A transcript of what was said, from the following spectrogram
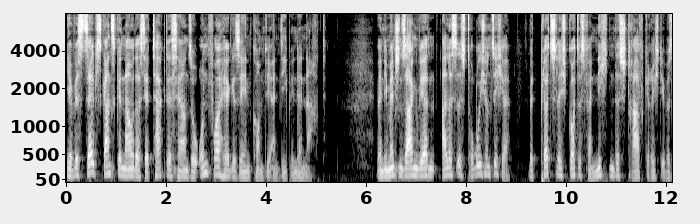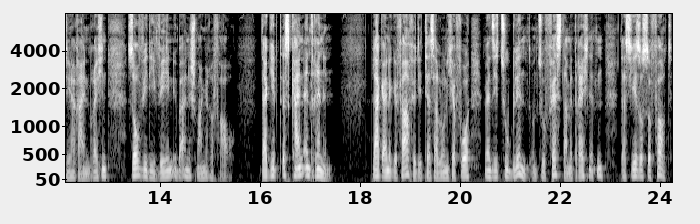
Ihr wisst selbst ganz genau, dass der Tag des Herrn so unvorhergesehen kommt wie ein Dieb in der Nacht. Wenn die Menschen sagen werden, alles ist ruhig und sicher, wird plötzlich Gottes vernichtendes Strafgericht über sie hereinbrechen, so wie die Wehen über eine schwangere Frau. Da gibt es kein Entrinnen. Lag eine Gefahr für die Thessalonicher vor, wenn sie zu blind und zu fest damit rechneten, dass Jesus sofort,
